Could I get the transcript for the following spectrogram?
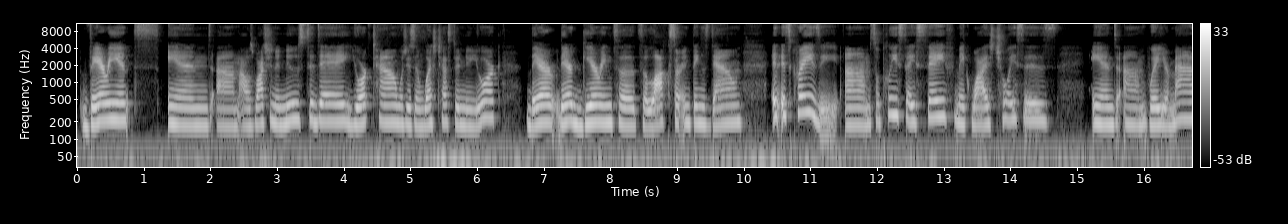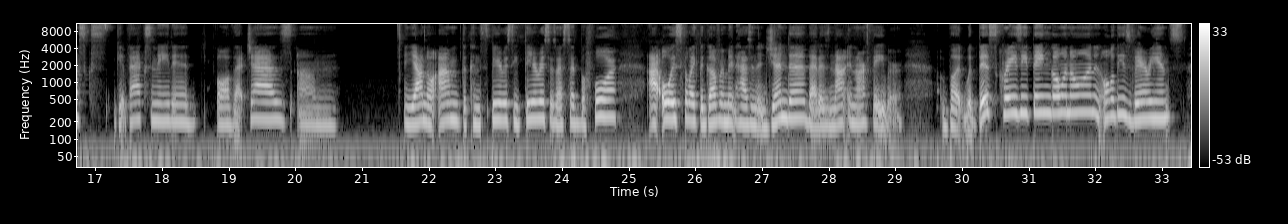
variants. And um, I was watching the news today. Yorktown, which is in Westchester, New York, they're they're gearing to to lock certain things down. It, it's crazy. Um, so please stay safe, make wise choices, and um, wear your masks, get vaccinated, all that jazz. Um, and y'all know I'm the conspiracy theorist, as I said before. I always feel like the government has an agenda that is not in our favor. But with this crazy thing going on and all these variants,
